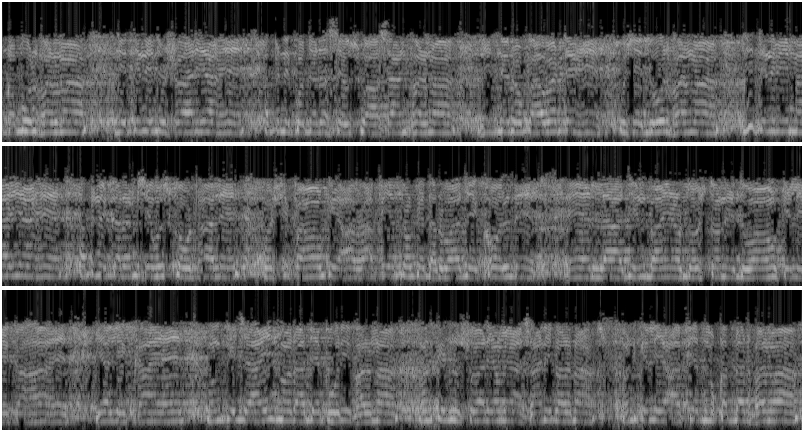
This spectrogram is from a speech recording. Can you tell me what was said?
کو قبول فرما، جتنی دشواریاں ہیں اپنے قدرت سے اس کو آسان فرما، جتنی رکاوٹیں ہیں، اسے دور فرما، جتنی بیماریاں ہیں، اپنے کرم سے اس کو اٹھا لے اور شفاؤں کی عافیتوں کے دروازے کھول دے۔ اے اللہ، جن بھائیوں اور دوستوں نے دعاؤں کے لیے کہا ہے یا لکھا ہے، ان کی جائز مرادیں پوری فرما، ان کی دشواریوں میں آسانی فرما، ان کے لیے عافیت مقدر فرما۔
